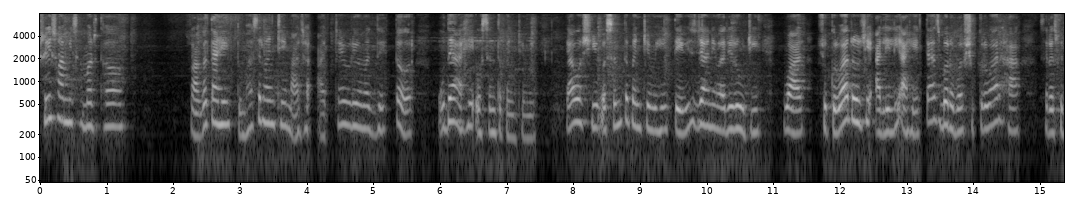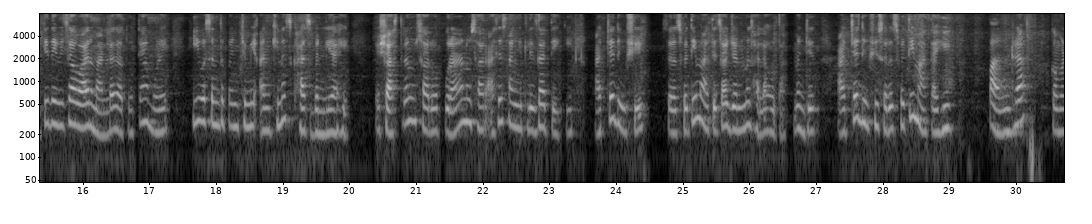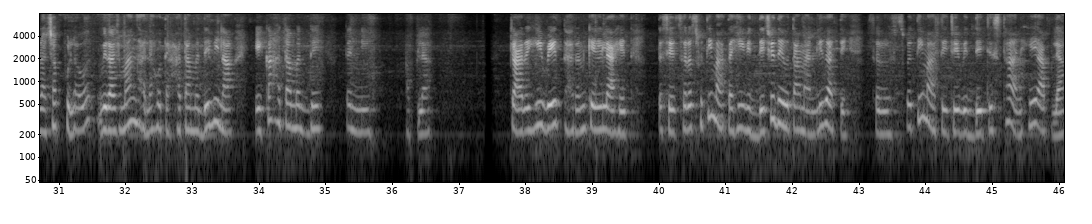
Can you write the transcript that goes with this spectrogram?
श्री स्वामी समर्थ. स्वागत आहे तुम्हा सर्वांचे माझ्या आजच्या व्हिडिओमध्ये. तर उद्या आहे वसंत पंचमी. यावर्षी वसंत पंचमी ही तेवीस जानेवारी रोजी वार शुक्रवार रोजी आलेली आहे. त्याचबरोबर शुक्रवार हा सरस्वती देवीचा वार मानला जातो. त्यामुळे ही वसंत पंचमी आणखीनच खास बनली आहे. शास्त्रानुसार व पुराणानुसार असे सांगितले जाते की आजच्या दिवशी सरस्वती मातेचा जन्म झाला होता. म्हणजेच आजच्या दिवशी सरस्वती माता ही पांढऱ्या कमळाच्या फुलावर विराजमान झाल्या होत्या. हातामध्ये विना एका हातामध्ये त्यांनी आपल्या चारही वेद धारण केलेले आहेत. तसेच सरस्वती माता ही विद्येची देवता मानली जाते. सरस्वती मातेचे विद्येचे स्थान हे आपल्या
